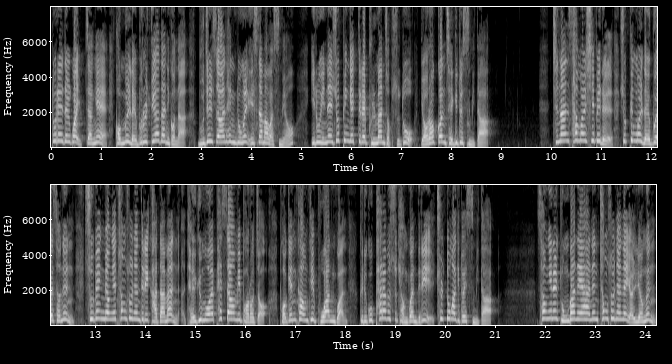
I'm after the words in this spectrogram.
또래들과 입장해 건물 내부를 뛰어다니거나 무질서한 행동을 일삼아 왔으며 이로 인해 쇼핑객들의 불만 접수도 여러 건 제기됐습니다. 지난 3월 11일 쇼핑몰 내부에서는 수백 명의 청소년들이 가담한 대규모의 패싸움이 벌어져 버겐카운티 보안관 그리고 파라무스 경관들이 출동하기도 했습니다. 성인을 동반해야 하는 청소년의 연령은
